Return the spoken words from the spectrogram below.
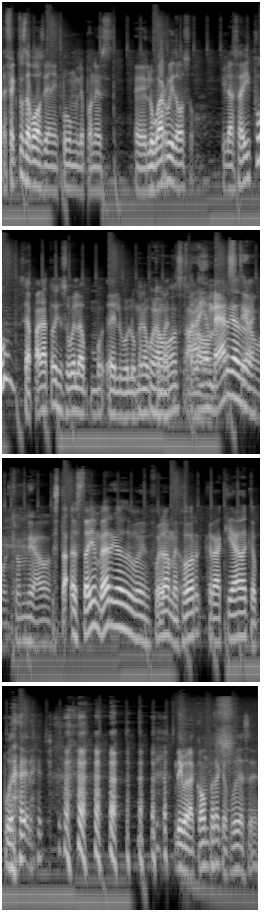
efectos de voz. Viene y pum, le pones eh, lugar ruidoso. Y le das ahí, pum, se apaga todo y se sube la- el volumen automático. voz. Está Ah, bien vergas, güey. Está, está bien vergas, güey. Fue la mejor craqueada que pude haber hecho. Digo, la compra que pude hacer.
